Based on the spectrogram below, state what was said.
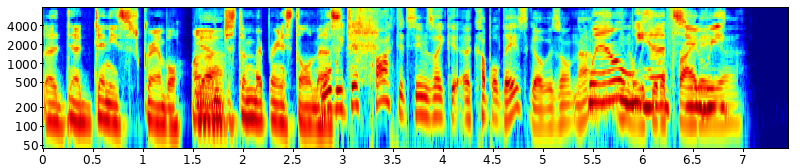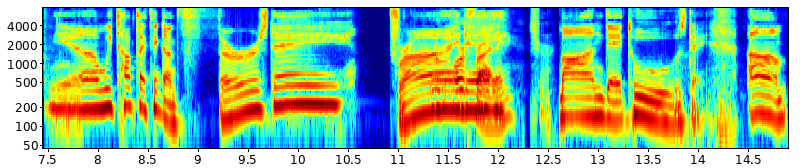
a, a Denny's scramble. Yeah. I'm just my brain is still a mess. well we just talked it seems like a couple days ago it was on not Well, you know, we did a had to Friday, uh, yeah, we talked I think on Thursday, Friday, or Friday, sure. Monday, Tuesday. Um,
